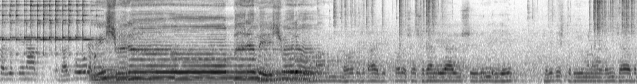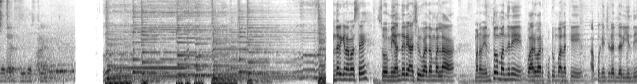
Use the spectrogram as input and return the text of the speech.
సంయుక్తేన ఈశ్వర పరమేశ్వర. పురుషేంద్రియే ప్రతిష్టతి మనోవంచాఫలసిద్ధిరస్తు అందరికీ నమస్తే. సో మీ అందరి ఆశీర్వాదం వల్ల మనం ఎంతో మందిని వారి వారి కుటుంబాలకి అప్పగించడం జరిగింది.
